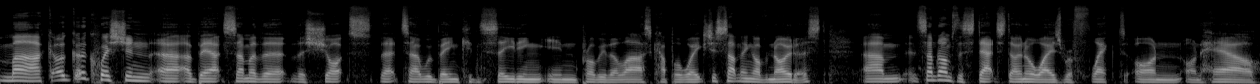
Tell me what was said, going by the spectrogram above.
Mark, I've got a question uh, about some of the, the shots that uh, we've been conceding in probably the last couple of weeks. Just something I've noticed. Um, and sometimes the stats don't always reflect on on how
